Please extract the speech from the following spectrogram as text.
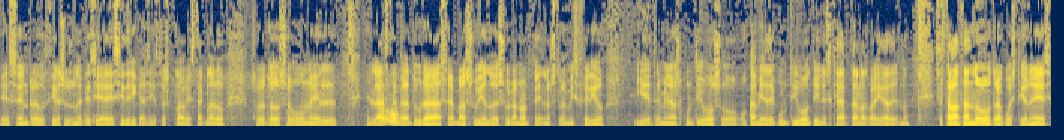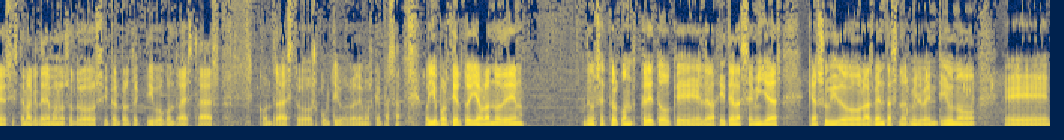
es en reducir sus necesidades hídricas y esto es clave, está claro, sobre todo según el, las temperaturas van subiendo de sur a norte en nuestro hemisferio y determinados cultivos o, o cambias de cultivo tienes que adaptar las variedades, ¿no? Se está avanzando, otra cuestión es el sistema que tenemos nosotros hiperprotectivo contra estas contra estos cultivos, veremos qué pasa. Oye, por cierto, y hablando de de un sector concreto que el del aceite de las semillas que han subido las ventas en 2021 eh,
